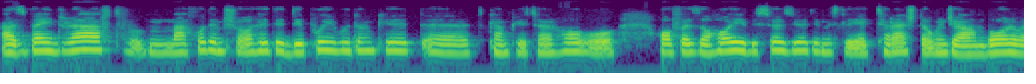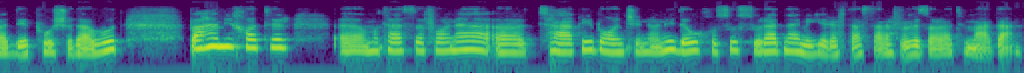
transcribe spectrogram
از بین رفت. من خودم شاهد دپویی بودم که کامپیوترها و حافظه های بسیار زیادی مثل یک ترش در اونجا انبار و دپو شده بود. به همین خاطر متاسفانه تعقیب آنچنانی در او خصوص صورت نمی گرفت از طرف وزارت معدن.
